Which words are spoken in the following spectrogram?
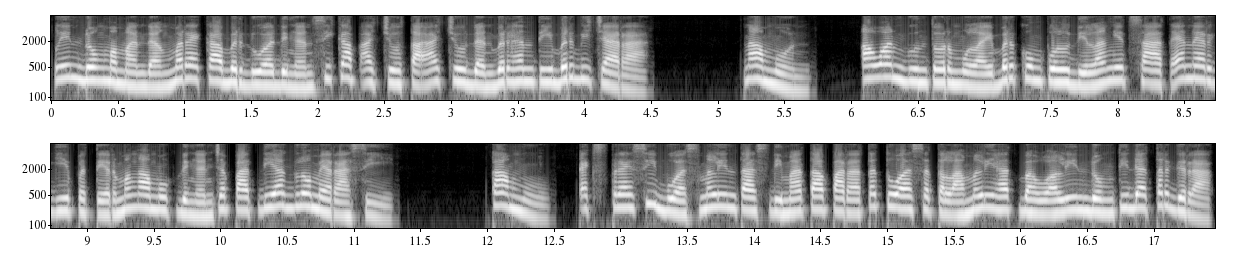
Lindong memandang mereka berdua dengan sikap acuh tak acuh dan berhenti berbicara. Namun, Awan guntur mulai berkumpul di langit saat energi petir mengamuk dengan cepat di aglomerasi. Kamu, ekspresi buas melintas di mata para tetua setelah melihat bahwa Lindung tidak tergerak.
